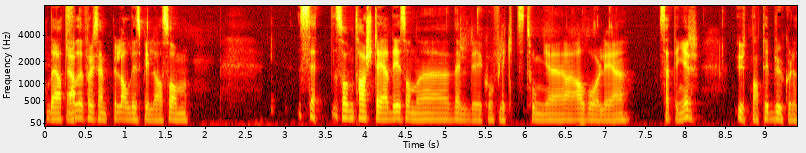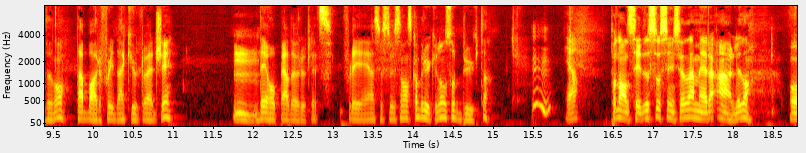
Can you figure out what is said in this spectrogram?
Og det at Ja. for f.eks. alle de spillene som, sett, som tar sted i sånne veldig konflikttunge, alvorlige settinger, uten at de bruker det til noe. Det er bare fordi det er kult og edgy. Mm. Det håper jeg dør ut litt. Fordi jeg synes Hvis man skal bruke noe, så bruk det. Ja. På den annen side så syns jeg det er mer ærlig da å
